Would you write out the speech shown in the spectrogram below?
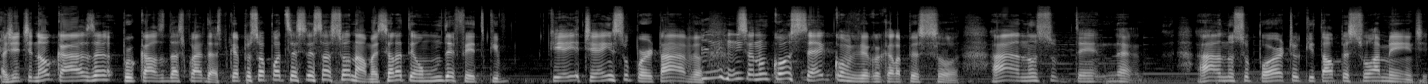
A gente não casa por causa das qualidades. Porque a pessoa pode ser sensacional, mas se ela tem um defeito que que te é insuportável, uhum. você não consegue conviver com aquela pessoa. Ah, não tem, né? Ah, não suporto que tal pessoa mente.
